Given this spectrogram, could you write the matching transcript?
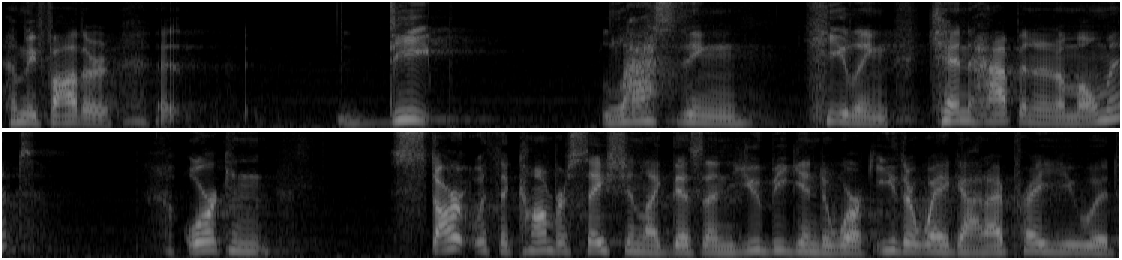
Heavenly Father, uh, deep lasting healing can happen in a moment or can start with a conversation like this and you begin to work. Either way, God, I pray you would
